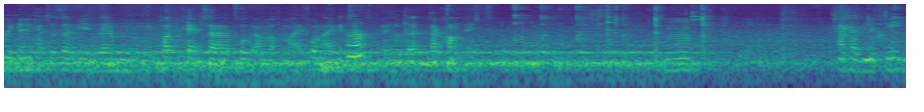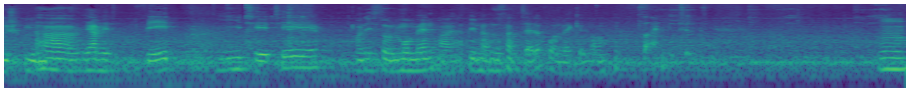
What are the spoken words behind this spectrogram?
Okay. hat das irgendwie in seinem Podcatcher-Programm auf dem iPhone eingetippt. Ja. Also da, da kommt nichts. Hm, Hat er mit D gespielt. äh, ja, mit W, I, T, T. Und ich so, Moment mal, hab ihm dann sein Telefon weggenommen und es eingetippt. Hm.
